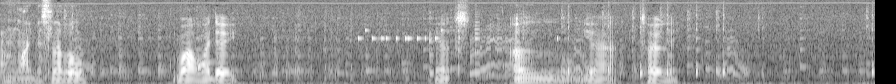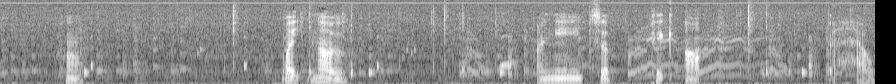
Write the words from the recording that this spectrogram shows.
I don't like this level. Well, I do. Oh, yeah, totally. Huh. Wait, no. I need to pick up... The hell?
